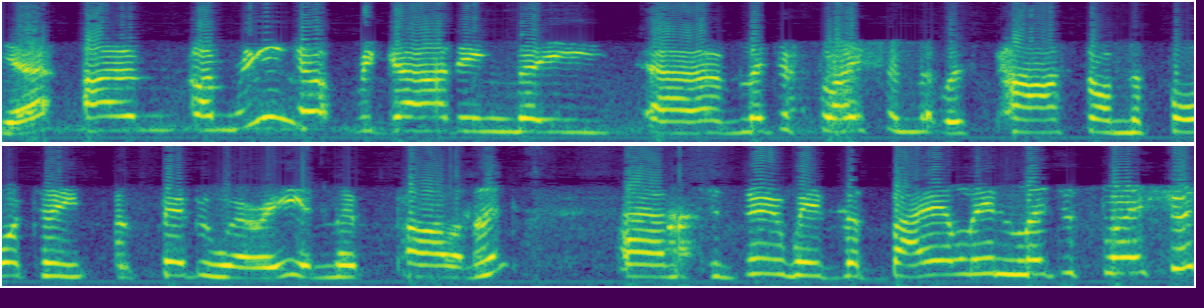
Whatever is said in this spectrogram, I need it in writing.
Yeah, um, I'm ringing up regarding the uh, legislation that was passed on the 14th of February in the Parliament um, to do with the bail-in legislation.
